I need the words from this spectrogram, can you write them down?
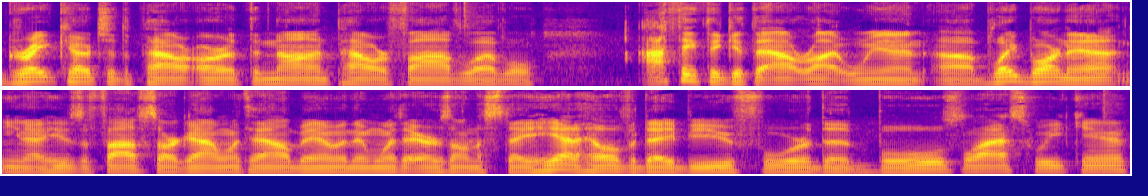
great coach at the power or at the non-power five level. I think they get the outright win. Uh, Blake Barnett, you know, he was a five star guy, went to Alabama, and then went to Arizona State. He had a hell of a debut for the Bulls last weekend.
